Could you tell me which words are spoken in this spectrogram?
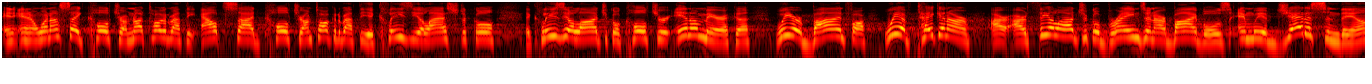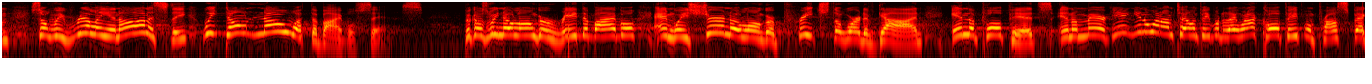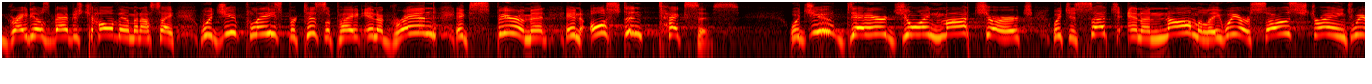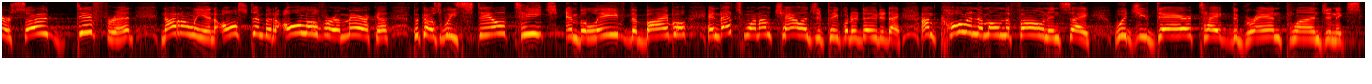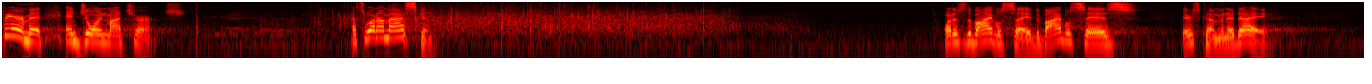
and, and when I say culture, I'm not talking about the outside culture. I'm talking about the ecclesiastical, ecclesiological culture in America. We are by and far, we have taken our, our, our theological brains and our Bibles and we have jettisoned them. So we really, in honesty, we don't know what the Bible says because we no longer read the Bible and we sure no longer preach the Word of God in the pulpits in America. You, know what I'm telling people today? When I call people in prospect Great Hills Baptist, call them and I say, Would you please participate in a grand experiment in Austin, Texas? Would you dare join my church, which is such an anomaly? We are so strange. We are so different, not only in Austin, but all over America, because we still teach and believe the Bible. And that's what I'm challenging people to do today. I'm calling them on the phone and say, Would you dare take the grand plunge and experiment and join my church? That's what I'm asking. What does the Bible say? The Bible says there's coming a day.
